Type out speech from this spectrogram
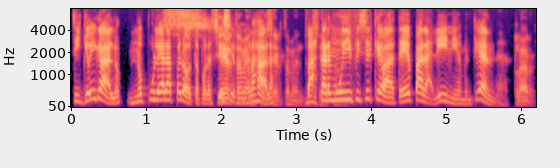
si Joey Galo no pulea la pelota, por así decirlo, no la Ciertamente, jala, ciertamente, va a estar muy difícil que batee para la línea, ¿me entiendes? Claro.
